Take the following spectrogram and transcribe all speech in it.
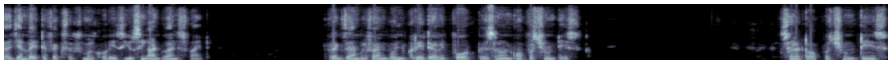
uh, generate a fetch XML query is using advanced find. For example, if I'm going to create a report based on opportunities, select opportunities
